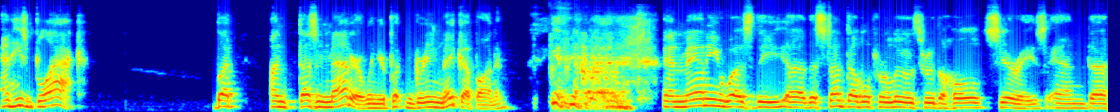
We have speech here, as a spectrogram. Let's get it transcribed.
and he's black. But it doesn't matter when you're putting green makeup on him. and Manny was the uh, the stunt double for Lou through the whole series, and uh,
